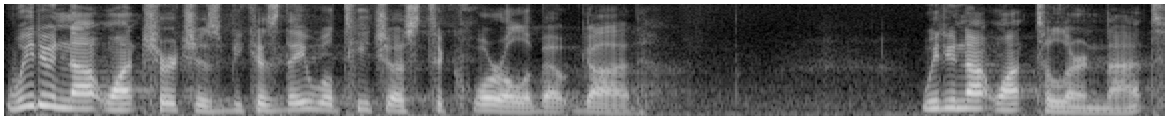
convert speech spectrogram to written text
We do not want churches because they will teach us to quarrel about God. We do not want to learn that.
